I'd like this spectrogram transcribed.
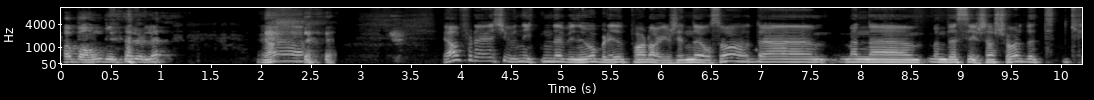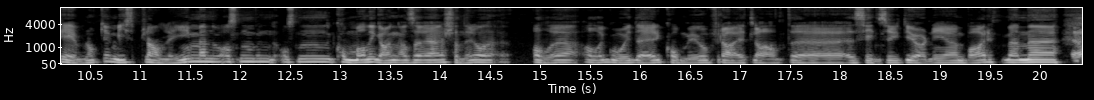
Har ballen begynt å rulle. Ja, ja. Ja, for det 2019 det begynner jo å bli et par dager siden, det også. Det, men, eh, men, det sier seg sjøl, det krever nok en viss planlegging. Men hvordan kommer man i gang? Altså, jeg skjønner jo alle, alle, gode ideer kommer jo fra et eller annet uh, sinnssykt hjørne i en bar. Men, uh, ja.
